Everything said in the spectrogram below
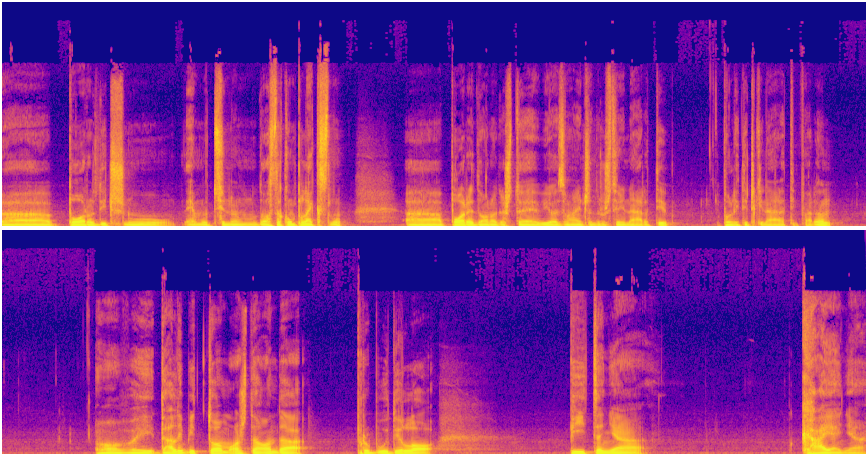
a, porodičnu, emocionalnu, dosta kompleksnu, a, pored onoga što je bio zvaničan društveni narativ, politički narativ, pardon, ovaj, da li bi to možda onda probudilo pitanja kajanja,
